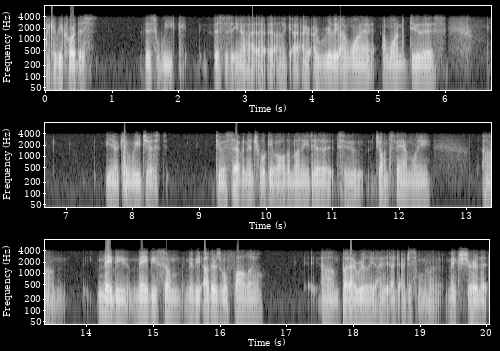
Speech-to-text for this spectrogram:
I could record this this week. This is you know, I, I, like I, I really I want to I want to do this. You know, can we just do a seven inch? We'll give all the money to to Jon's family. Um, maybe maybe some maybe others will follow. Um, but I really I I just want to make sure that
